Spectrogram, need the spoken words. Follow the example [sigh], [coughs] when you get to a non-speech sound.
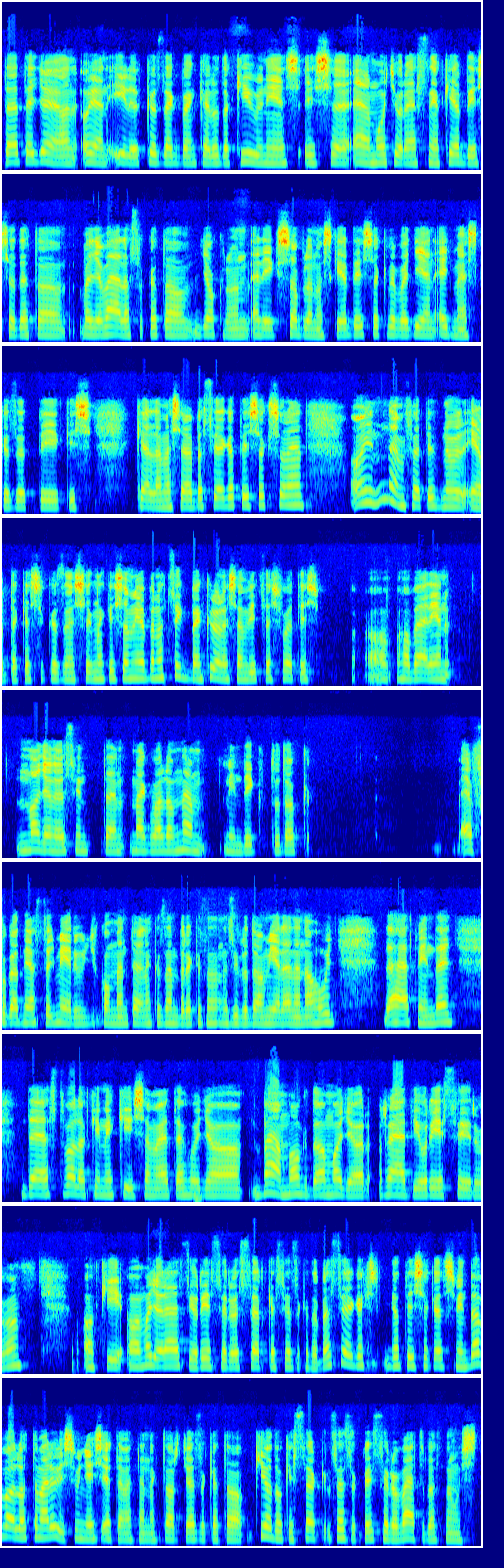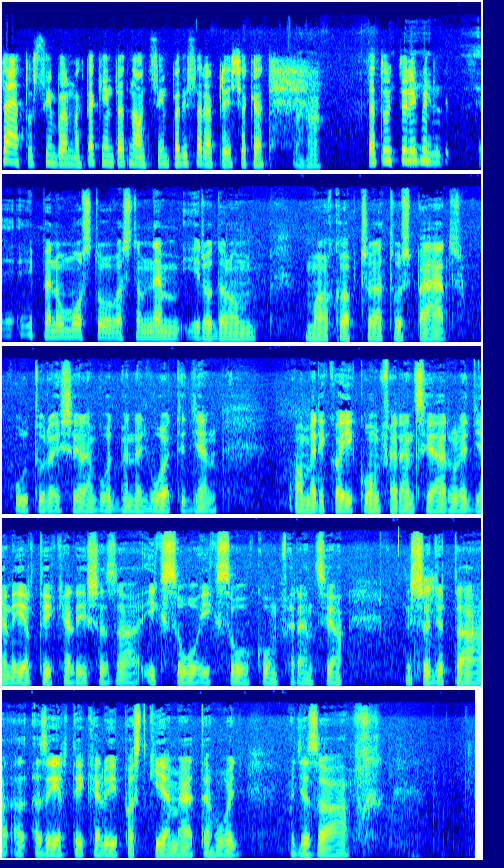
tehát egy olyan, olyan élő közegben kell oda kiülni, és, és elmotyorászni a kérdésedet, a, vagy a válaszokat a gyakran elég sablonos kérdésekre, vagy ilyen egymás közötti kis kellemes elbeszélgetések során, ami nem feltétlenül érdekes a közönségnek, és ami ebben a cikkben különösen vicces volt, és ha bár én nagyon őszintén megvallom, nem mindig tudok elfogadni azt, hogy miért úgy kommentelnek az emberek ezen az irodalmi jelenen, ahogy, de hát mindegy. De ezt valaki még ki is emelte, hogy a Bán Magda a Magyar Rádió részéről, aki a Magyar Rádió részéről szerkeszi ezeket a beszélgetéseket, és mint bevallotta, már ő is ugye is értelmetlennek tartja ezeket a kiadók és szerzők részéről változatlanul státusz szimbólumnak tekintett nagy színpadi szerepléseket. Aha. Tehát úgy tűnik, Én... mint éppen most olvastam, nem irodalommal kapcsolatos, bár kultúra is jelen volt benne, hogy volt egy ilyen amerikai konferenciáról egy ilyen értékelés, ez a XOXO konferencia, és hogy ott a, az értékelő épp azt kiemelte, hogy, hogy ez a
